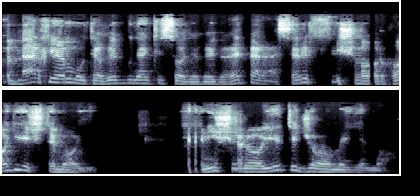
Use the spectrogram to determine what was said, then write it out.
و برخی هم معتقد بودن که صادق هدایت بر اثر فشارهای اجتماعی یعنی شرایط جامعه ما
